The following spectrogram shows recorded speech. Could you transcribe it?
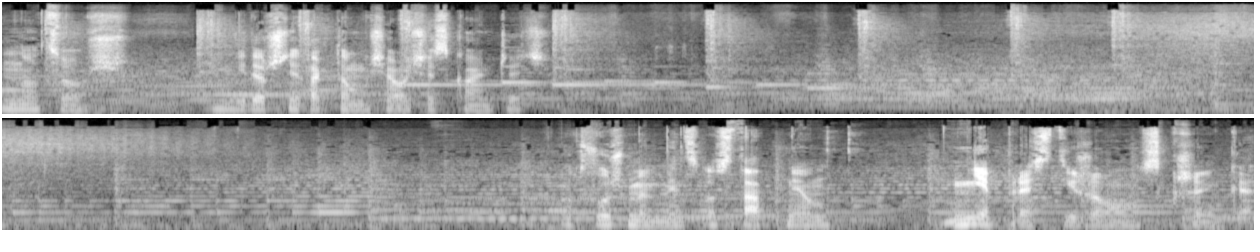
No cóż, widocznie tak to musiało się skończyć. Otwórzmy więc ostatnią, nieprestiżową skrzynkę.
